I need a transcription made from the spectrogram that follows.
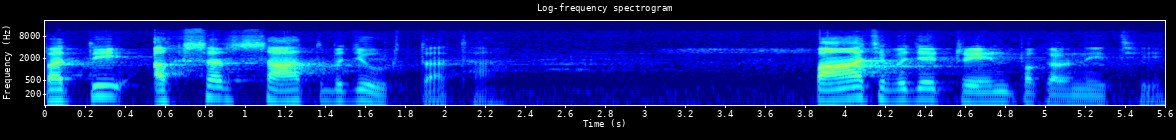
पति अक्सर सात बजे उठता था। पाँच बजे ट्रेन पकड़नी थी।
